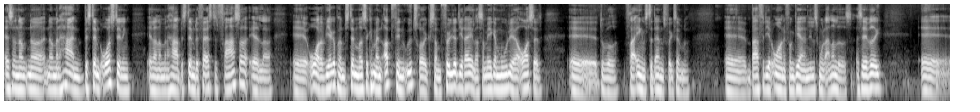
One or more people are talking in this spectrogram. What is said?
Altså når, når, når man har en bestemt ordstilling, eller når man har bestemte faste fraser, eller øh, ord, der virker på en bestemt måde, så kan man opfinde udtryk, som følger de regler, som ikke er mulige at oversætte, øh, du ved, fra engelsk til dansk for eksempel. Øh, bare fordi, at ordene fungerer en lille smule anderledes. Altså jeg ved ikke, øh,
